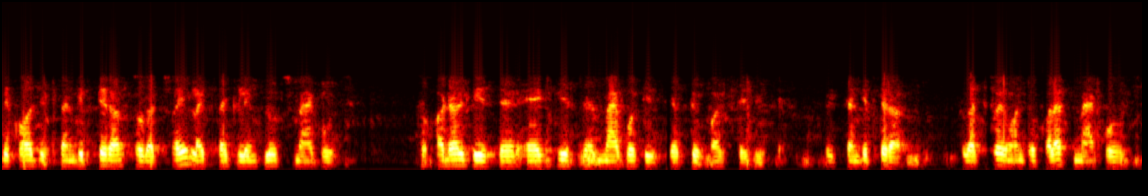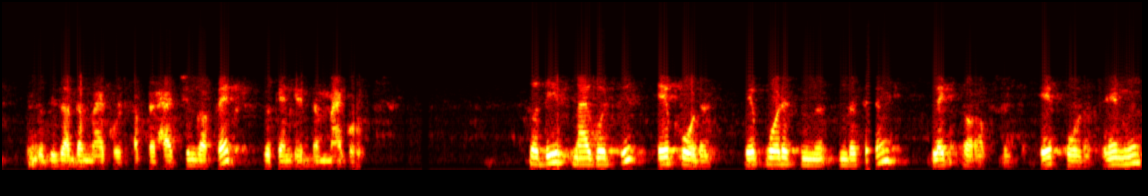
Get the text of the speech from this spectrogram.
because it's an diptera, so that's why life cycle includes maggots. So adult is there, egg is there, maggot is there, pupa stage is there. So it's an diptera. So that's why I want to collect maggots. So these are the maggots. After hatching of eggs, we can get the maggots. So these maggots is apodous. Apodous in the, in the sense legs are absent. Apodous. A means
